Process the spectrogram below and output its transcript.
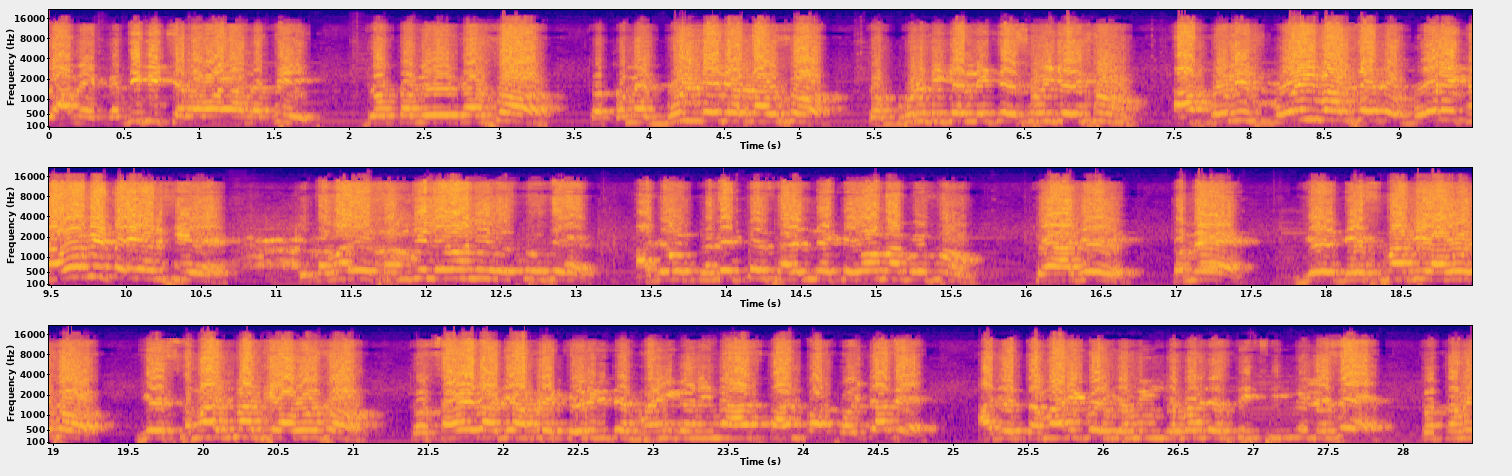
એ અમે કદી બી ચલાવવાના નથી. જો તમે એ કરશો, તો તમે બુલડેઝર લાવશો, તો બુલડેઝર નીચે સુઈ જઈશું. આ પોલીસ ગોળી મારશે તો ગોળી ખાવા બી તૈયાર છીએ. એ તમારે સમજી લેવાની વસ્તુ છે. આજે હું કલેક્ટર સાહેબને કહેવા માંગુ છું કે આજે તમે જે દેશમાંથી આવો છો, જે સમાજમાંથી આવો છો, તો સાહેબ આજે આપણે કેવી રીતે ભણી ગણીને આ સ્થાન પર પહોંચ્યા આજે તમારી કોઈ જમીન જબરદસ્તી છીનવી લેશે, તો તમે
